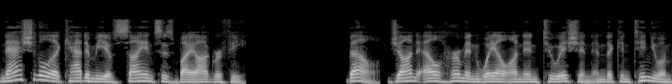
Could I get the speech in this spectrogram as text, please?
National Academy of Sciences Biography Bell, John L. Herman Weyl on Intuition and the Continuum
